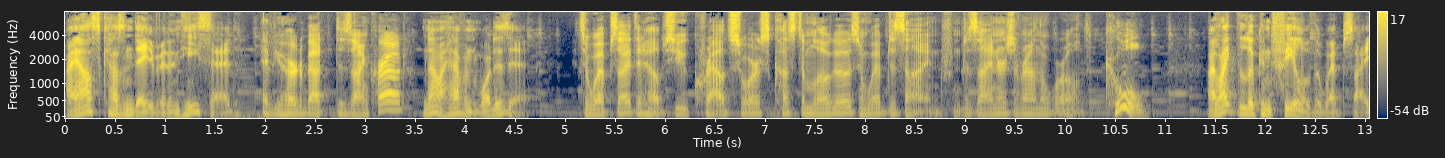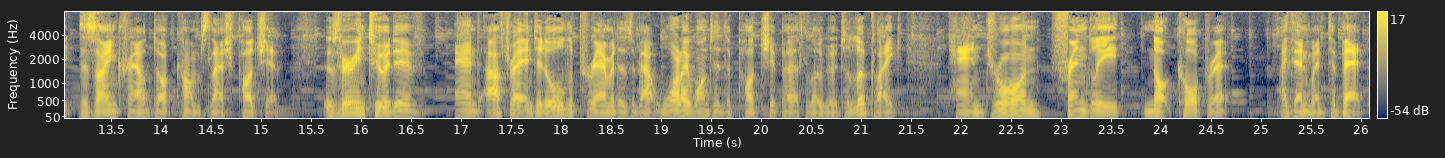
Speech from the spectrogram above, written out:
I asked Cousin David, and he said, Have you heard about Design Crowd? No, I haven't. What is it? It's a website that helps you crowdsource custom logos and web design from designers around the world. Cool. I like the look and feel of the website, designcrowd.com slash podship. It was very intuitive, and after I entered all the parameters about what I wanted the Podship Earth logo to look like hand drawn, friendly, not corporate I then went to bed.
